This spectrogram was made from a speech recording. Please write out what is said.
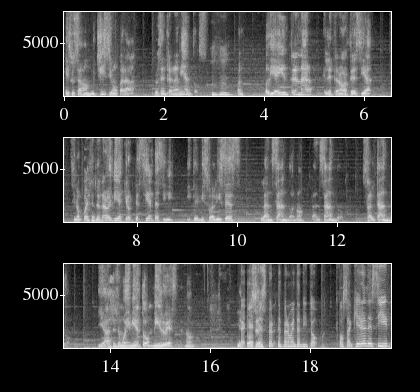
Que se usaba muchísimo para los entrenamientos. Podía ir a entrenar, el entrenador te decía, si no puedes entrenar hoy día, quiero que te sientes y, y te visualices lanzando, ¿no? Lanzando, saltando. Y haces ese movimiento mil veces, ¿no? Y Eh, eh, entonces, espérame tantito. O sea, quiere decir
